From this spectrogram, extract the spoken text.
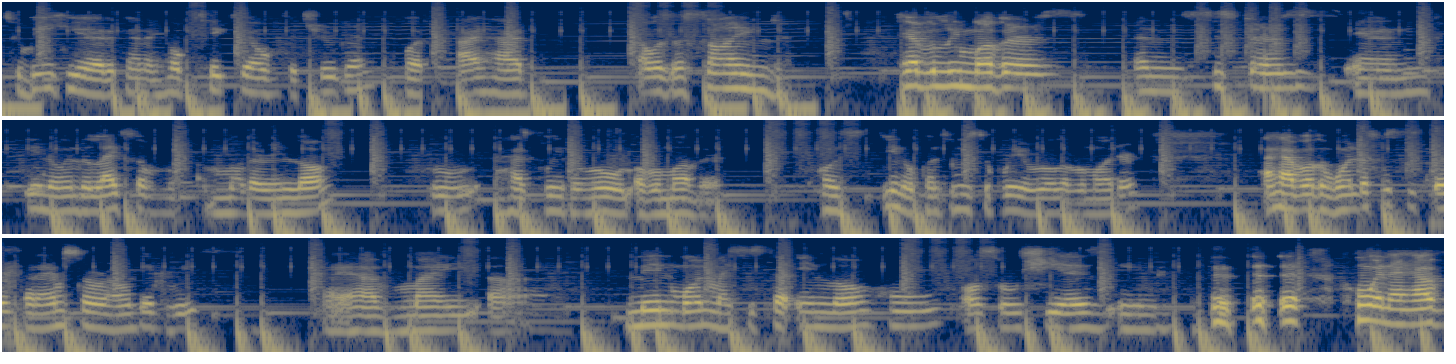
to be here to kind of help take care of the children. But I had I was assigned heavily mothers and sisters and you know in the likes of mother-in-law who has played the role of a mother because you know continues to play a role of a mother i have other wonderful sisters that i'm surrounded with i have my uh, main one my sister-in-law who also shares in when i have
